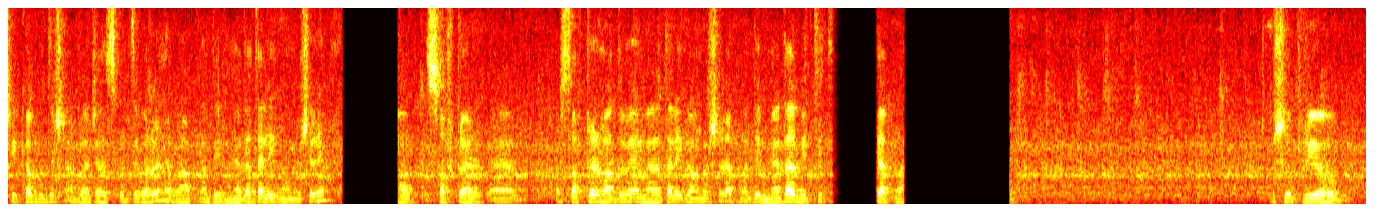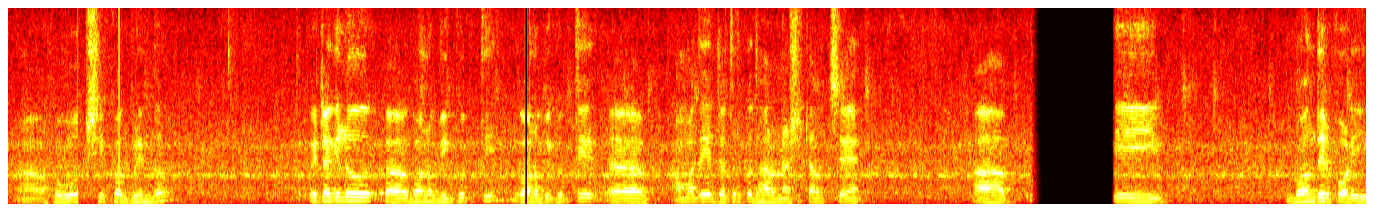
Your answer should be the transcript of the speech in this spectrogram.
শিক্ষা প্রতিষ্ঠান আপনারা চয়েস করতে পারবেন এবং আপনাদের মেধা তালিকা অনুসারে সফটওয়্যার সফটওয়্যার মাধ্যমে মেধা তালিকা অনুসারে আপনাদের মেধা ভিত্তিতে আপনার সুপ্রিয় হবু শিক্ষক বৃন্দ তো এটা গেল গণবিজ্ঞপ্তি। গণবিজ্ঞপ্তির আমাদের যতটুকু ধারণা সেটা হচ্ছে এই বন্ধের পরেই,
